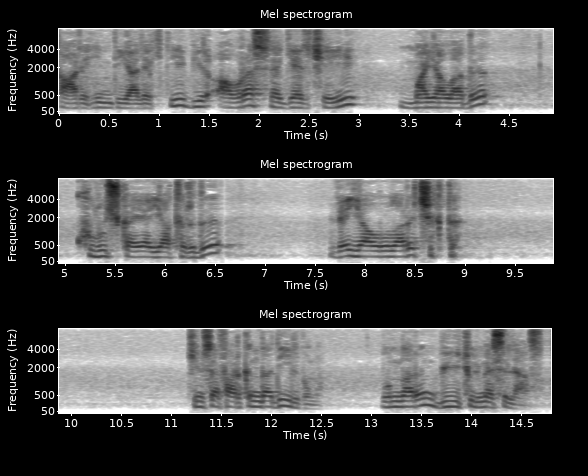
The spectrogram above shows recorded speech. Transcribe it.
tarihin diyalektiği bir Avrasya gerçeği mayaladı, kuluçkaya yatırdı ve yavruları çıktı. Kimse farkında değil bunu. Bunların büyütülmesi lazım.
